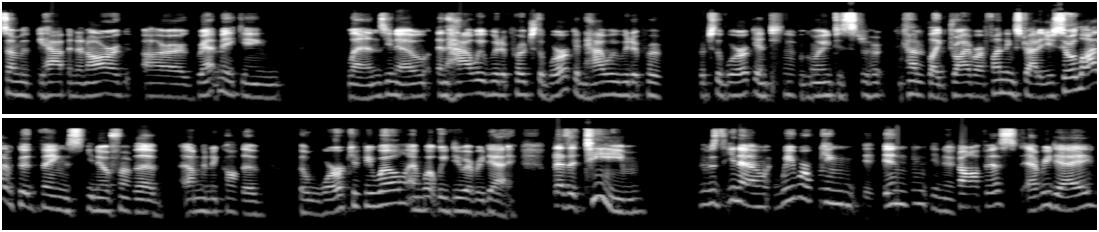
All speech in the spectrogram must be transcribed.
some of the happened in our our grant making lens, you know, and how we would approach the work and how we would approach the work and we're going to kind of like drive our funding strategy. So a lot of good things, you know, from the I'm going to call the the work, if you will, and what we do every day. But as a team, it was, you know, we were working in, you know, office every day,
